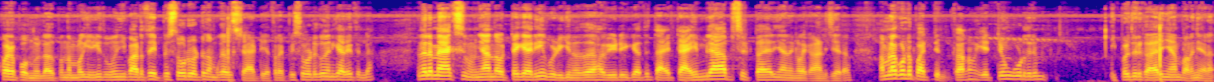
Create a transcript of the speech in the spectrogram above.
കുഴപ്പമൊന്നുമില്ല. അതിപ്പോൾ നമ്മൾ എനിക്ക് തോന്നി ഇപ്പോൾ അടുത്ത എപ്പിസോഡ് തൊട്ട് നമുക്കത് സ്റ്റാർട്ട് ചെയ്യാം. എത്ര എപ്പിസോഡ് എടുക്കുമെന്ന് എനിക്കറിയത്തില്ല. എന്നാലും മാക്സിമം ഞാൻ ഒറ്റയ്ക്കായിരിക്കും കുഴിക്കുന്നത് ആ വീഡിയോയ്ക്കകത്ത് ടൈം ലാബ്സ് ഇട്ടായാലും ഞാൻ നിങ്ങളെ കാണിച്ചു തരാം. നമ്മളെ കൊണ്ട് പറ്റും. കാരണം ഏറ്റവും കൂടുതലും ഇപ്പോഴത്തെ ഒരു കാര്യം ഞാൻ പറഞ്ഞുതരാം.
